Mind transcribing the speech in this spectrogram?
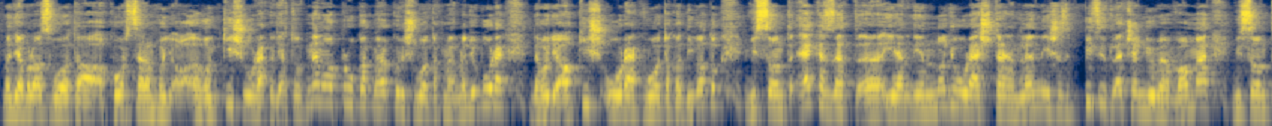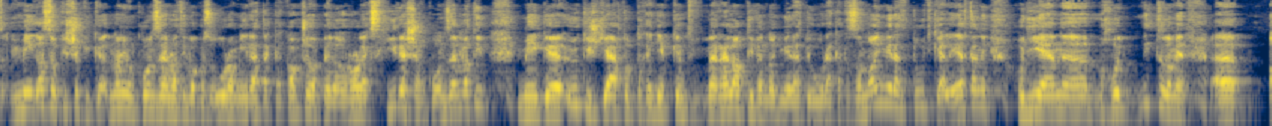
nagyjából az volt a, a korszellem, hogy, a, hogy kis órákat gyártottak. Nem aprókat, mert akkor is voltak már nagyobb órák, de hogy a kis órák voltak a divatok, viszont elkezdett uh, ilyen, ilyen nagy órás trend lenni, és ez egy picit lecsengőben van már, viszont még azok is, akik nagyon konzervatívak az óra méretekkel például a Rolex híresen konzervatív, még ők is gyártottak egyébként relatíven nagyméretű órákat. Ez a nagyméretet úgy kell érteni, hogy ilyen, hogy mit tudom én, a,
